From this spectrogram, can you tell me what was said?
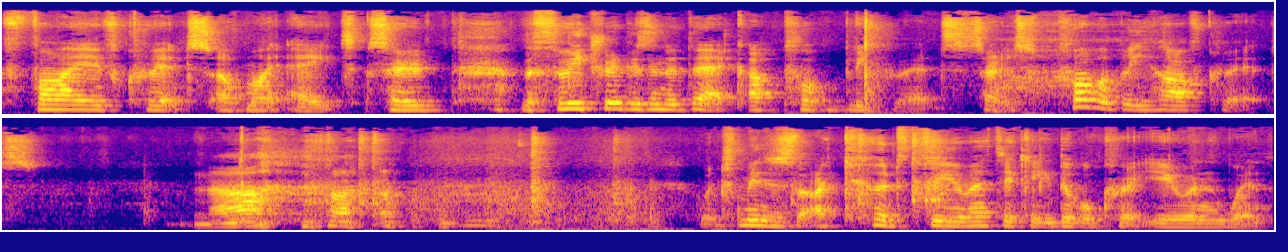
Five crits of my eight. So the three triggers in the deck are probably crits. So it's probably half crits. nah. Which means that I could theoretically double crit you and win. I'm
